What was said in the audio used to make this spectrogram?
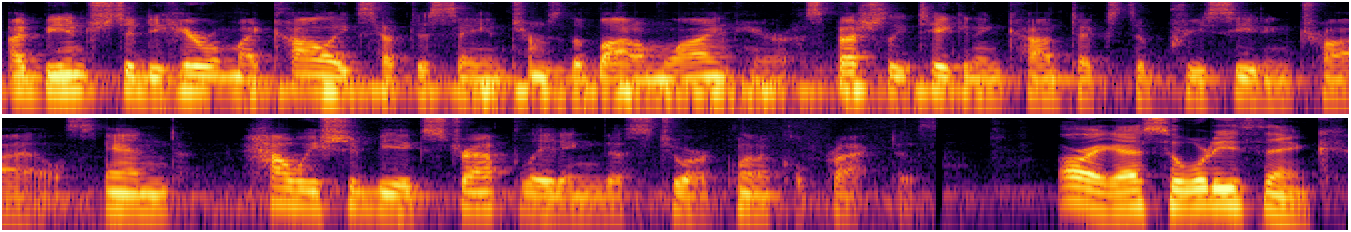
I'd be interested to hear what my colleagues have to say in terms of the bottom line here, especially taken in context of preceding trials, and how we should be extrapolating this to our clinical practice. All right, guys. So, what do you think?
